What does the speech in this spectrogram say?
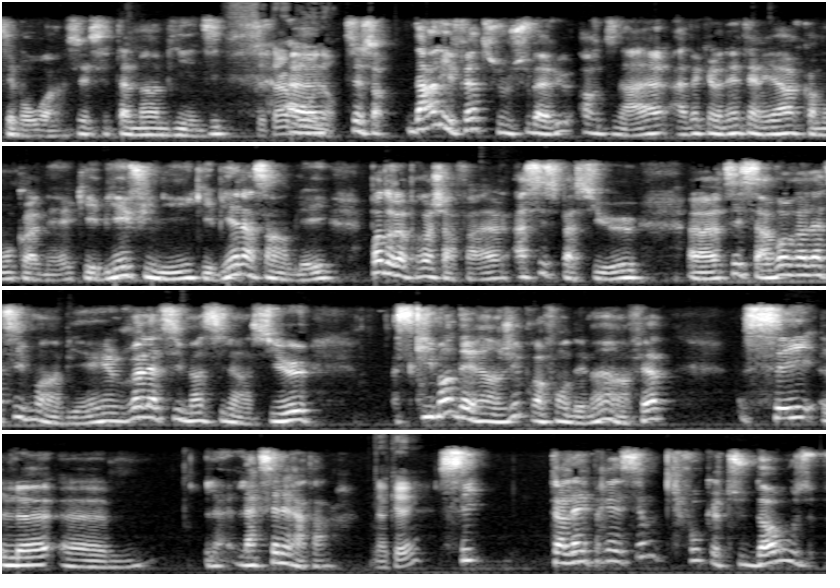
C'est beau, hein? c'est tellement bien dit. C'est un beau euh, nom. C'est ça. Dans les faits, c'est une Subaru ordinaire avec un intérieur comme on connaît, qui est bien fini, qui est bien assemblé, pas de reproches à faire, assez spacieux. Euh, ça va relativement bien, relativement silencieux. Ce qui m'a dérangé profondément, en fait, c'est le euh, l'accélérateur. OK. Tu as l'impression qu'il faut que tu doses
